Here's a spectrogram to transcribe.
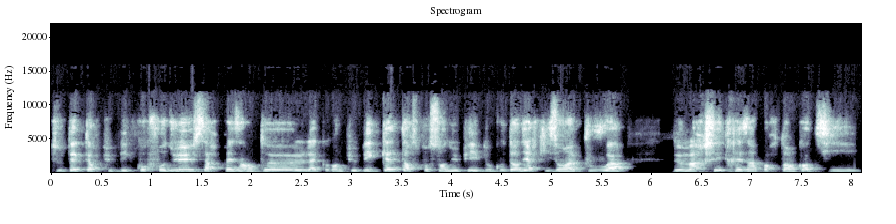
tout acteur public confondu, ça représente la commande publique 14% du PIB. Donc, autant dire qu'ils ont un pouvoir de marché très important quand ils,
